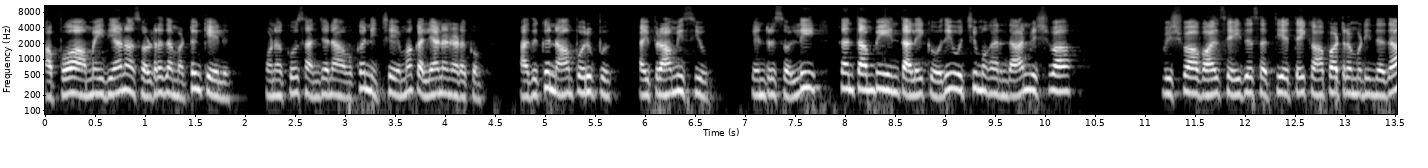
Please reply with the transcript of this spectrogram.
அப்போ அமைதியா நான் சொல்றத மட்டும் கேளு. உனக்கும் சஞ்சனாவுக்கும் நிச்சயமா கல்யாணம் நடக்கும். அதுக்கு நான் பொறுப்பு ஐ ப்ராமிஸ் யூ. என்று சொல்லி தன் தம்பியின் தலை கோதி உச்சி முகர்ந்தான் விஸ்வா. விஸ்வாவால் செய்த சத்தியத்தை காப்பாற்ற முடிந்ததா?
